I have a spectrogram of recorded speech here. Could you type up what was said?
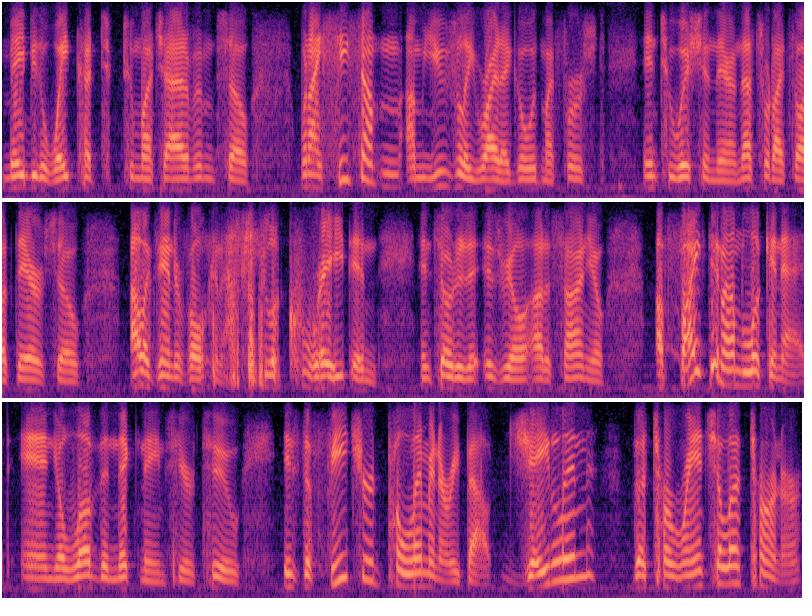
maybe the weight cut t- too much out of him. So when I see something, I'm usually right. I go with my first intuition there, and that's what I thought there. So Alexander Volkanovski looked great, and and so did Israel Adesanya. A fight that I'm looking at, and you'll love the nicknames here too, is the featured preliminary bout: Jalen the Tarantula Turner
